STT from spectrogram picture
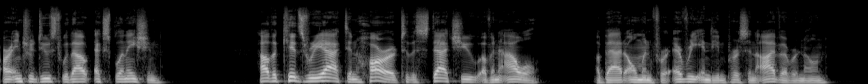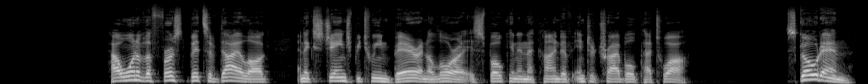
are introduced without explanation. How the kids react in horror to the statue of an owl a bad omen for every Indian person I've ever known. How one of the first bits of dialogue, an exchange between Bear and Elora, is spoken in a kind of intertribal patois. Skoden!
